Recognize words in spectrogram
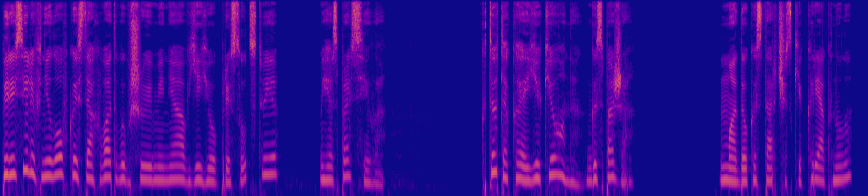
Пересилив неловкость, охватывавшую меня в ее присутствии, я спросила, «Кто такая Юкиона, госпожа?» Мадока старчески крякнула,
